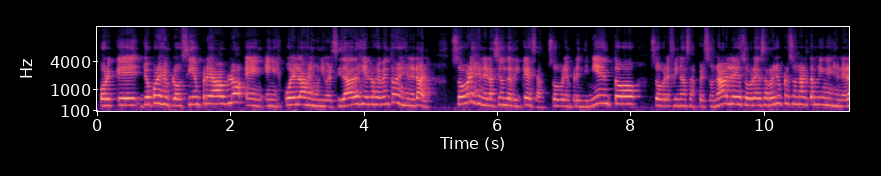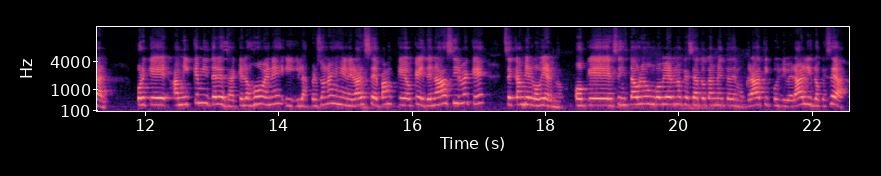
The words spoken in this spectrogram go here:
Porque yo, por ejemplo, siempre hablo en, escuelas, en universidades y en los eventos en general sobre generación de riqueza, sobre emprendimiento, sobre finanzas personales, sobre desarrollo personal también en general porque a mí que me interesa que los jóvenes y, las personas en general sepan que, ok, de nada sirve que se cambie el gobierno o que se instaure un gobierno que sea totalmente democrático y liberal y lo que sea.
